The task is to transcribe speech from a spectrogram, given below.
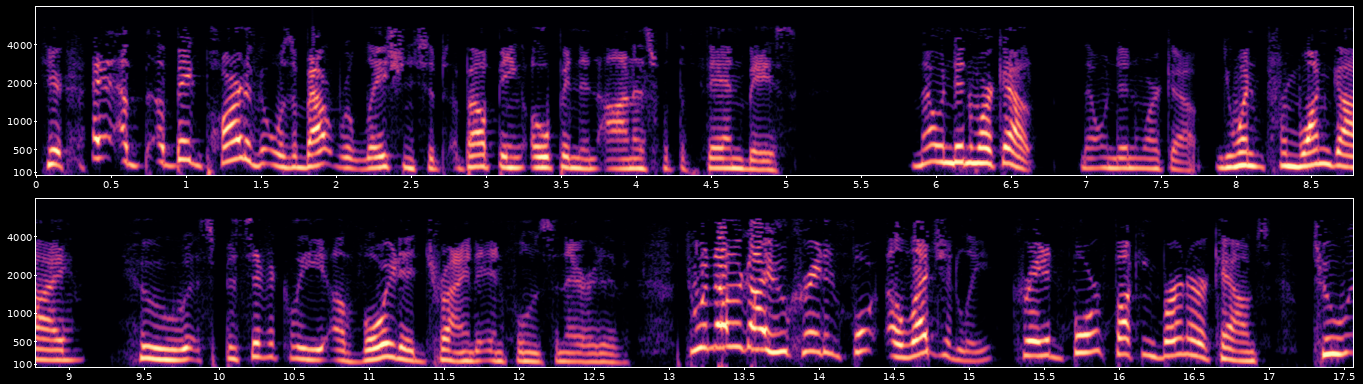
here. And a, a big part of it was about relationships, about being open and honest with the fan base. And that one didn't work out. That one didn't work out. You went from one guy who specifically avoided trying to influence the narrative to another guy who created four, allegedly created four fucking burner accounts to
